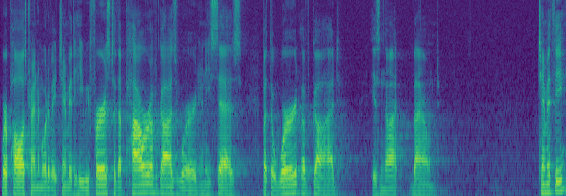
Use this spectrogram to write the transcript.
where Paul is trying to motivate Timothy. He refers to the power of God's word and he says, But the word of God is not bound. Timothy,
